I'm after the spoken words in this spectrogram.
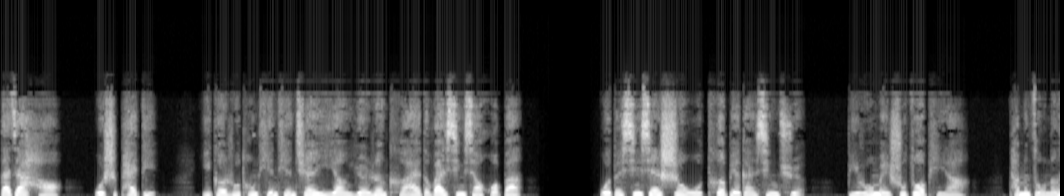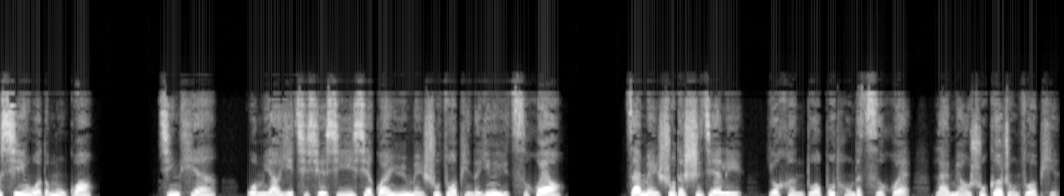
大家好，我是 Patty，一个如同甜甜圈一样圆润可爱的外星小伙伴。我对新鲜事物特别感兴趣，比如美术作品啊，它们总能吸引我的目光。今天我们要一起学习一些关于美术作品的英语词汇哦。在美术的世界里，有很多不同的词汇来描述各种作品。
